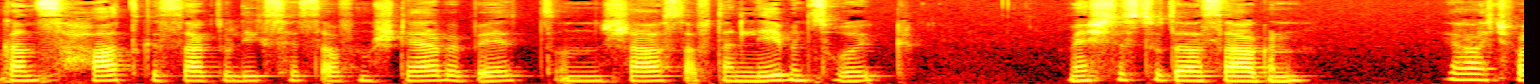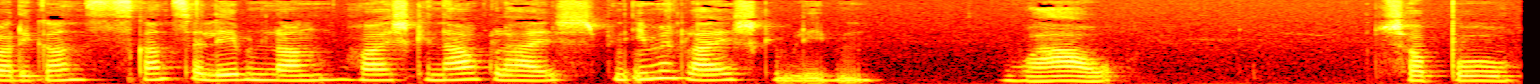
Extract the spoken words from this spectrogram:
ganz hart gesagt, du liegst jetzt auf dem Sterbebett und schaust auf dein Leben zurück, möchtest du da sagen, ja, ich war die ganz, das ganze Leben lang, war ich genau gleich, bin immer gleich geblieben. Wow. Chapeau,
